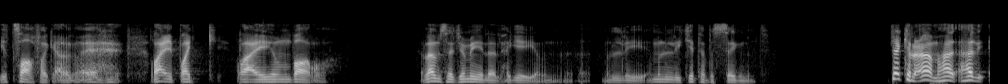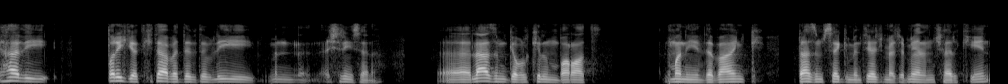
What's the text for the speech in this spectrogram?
يتصافق على إيه، راعي طق. راعي مضاربة. لمسة جميلة الحقيقة من اللي من اللي كتب ال segment. بشكل عام هذه هذه طريقة كتابة WWE من 20 سنة. آه لازم قبل كل مباراة Money the Bank لازم segment يجمع جميع المشاركين.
